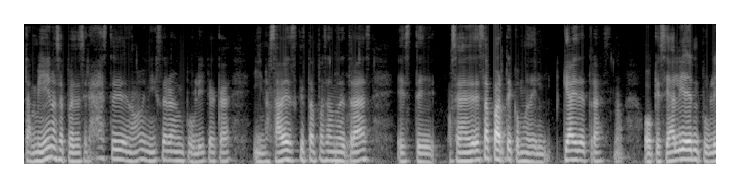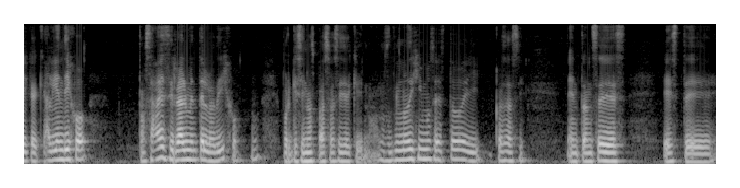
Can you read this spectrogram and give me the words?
también, o sea, puedes decir, ah, este, ¿no? En Instagram publica acá y no sabes qué está pasando detrás. Este, o sea, esa parte como del qué hay detrás, ¿no? O que si alguien publica, que alguien dijo, no sabes si realmente lo dijo, ¿no? Porque si nos pasó así de que no, nosotros no dijimos esto y cosas así. Entonces, este,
